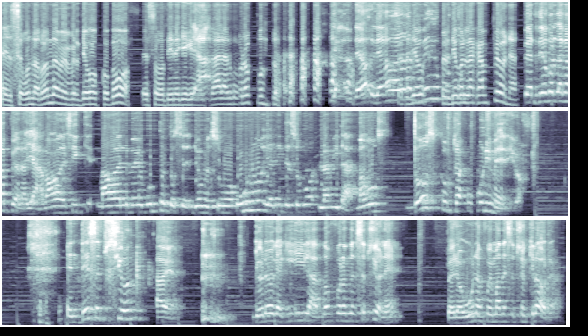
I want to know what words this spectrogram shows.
En segunda ronda me perdió con Coco. Eso tiene que dar algunos puntos. perdió, con la campeona. Perdió con la campeona, ya. Vamos a decir que vamos a darle medio punto. Entonces yo me sumo uno y a ti te sumo la mitad. Vamos dos contra uno y medio. En decepción, a ver, yo creo que aquí las dos fueron decepciones. pero una fue más decepción que la otra,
